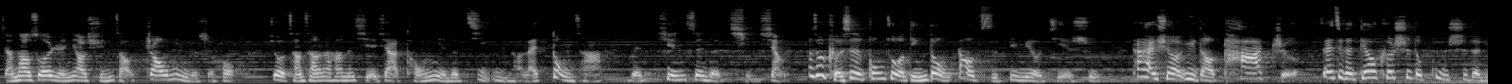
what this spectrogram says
讲到说人要寻找招命的时候，就常常让他们写下童年的记忆哈，来洞察人天生的倾向。他说，可是工作行动到此并没有结束。他还需要遇到他者，在这个雕刻师的故事的里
